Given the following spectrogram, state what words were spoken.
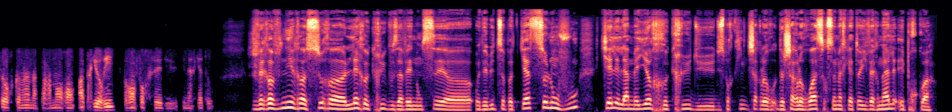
sort quand même apparemment a priori renforcé du, du mercato. Je vais revenir sur euh, les recrues que vous avez énoncées euh, au début de ce podcast. Selon vous, quelle est la meilleure recrue du, du Sporting de Charleroi sur ce mercato hivernal et pourquoi?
